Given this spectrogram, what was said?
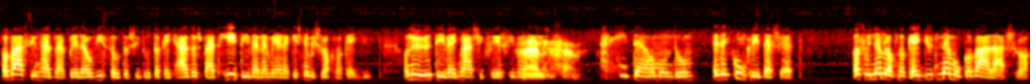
A bábszínháznál például visszautasítottak egy házaspárt, hét éve nem élnek és nem is laknak együtt. A nő öt éve egy másik férfival Nem él. hiszem. Hát hidd el, ha mondom. Ez egy konkrét eset. Az, hogy nem laknak együtt, nem ok a vállásra.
